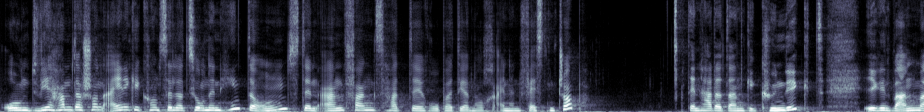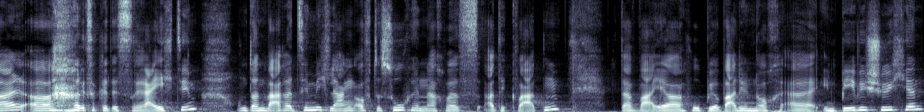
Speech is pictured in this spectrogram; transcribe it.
Und wir haben da schon einige Konstellationen hinter uns, denn anfangs hatte Robert ja noch einen festen Job. Den hat er dann gekündigt. Irgendwann mal äh, hat er gesagt, es reicht ihm. Und dann war er ziemlich lang auf der Suche nach was Adäquaten. Da war ja Hubia Badi noch äh, in Babyschüchen.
